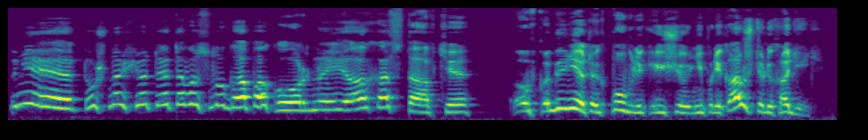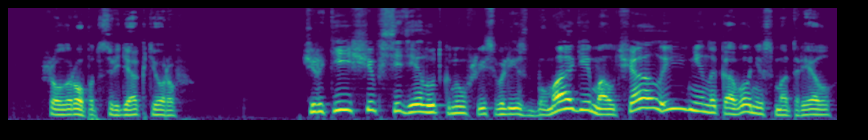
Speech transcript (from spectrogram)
Нет, уж насчет этого слуга покорный, ах, оставьте. — В кабинеты к публике еще не прикажете ли ходить? — шел ропот среди актеров. Чертищев сидел, уткнувшись в лист бумаги, молчал и ни на кого не смотрел.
